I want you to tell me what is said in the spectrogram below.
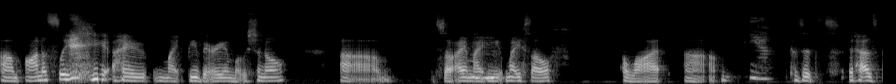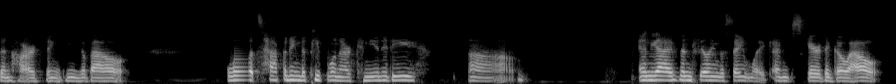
Um, honestly, I might be very emotional. Um, so I might mm-hmm. mute myself a lot. Um, yeah. Because it's it has been hard thinking about what's happening to people in our community. And yeah, I've been feeling the same. Like I'm scared to go out,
